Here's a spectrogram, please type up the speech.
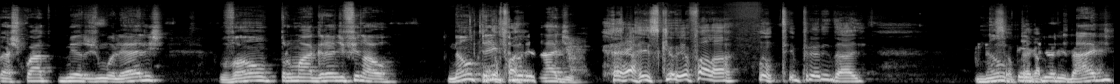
as quatro primeiras mulheres vão para uma grande final. Não tem prioridade. É isso que eu ia falar. Não tem prioridade. Não tem pega, prioridade.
